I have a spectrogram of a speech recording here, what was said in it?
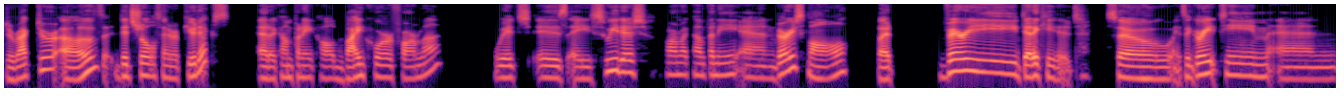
director of digital therapeutics at a company called Vicore Pharma, which is a Swedish pharma company and very small, but very dedicated. So it's a great team. And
